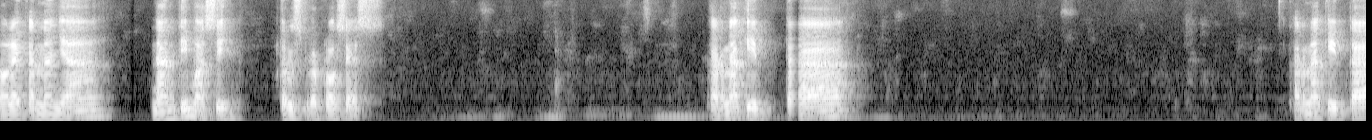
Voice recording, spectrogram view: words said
Oleh karenanya nanti masih terus berproses. Karena kita karena kita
